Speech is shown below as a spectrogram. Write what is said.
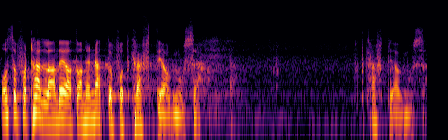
og så, forteller han det at han har nettopp fått kreftdiagnose. Kreftdiagnose.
